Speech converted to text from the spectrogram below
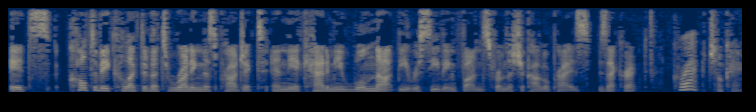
It's Cultivate Collective that's running this project, and the Academy will not be receiving funds from the Chicago Prize. Is that correct? Correct. Okay.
